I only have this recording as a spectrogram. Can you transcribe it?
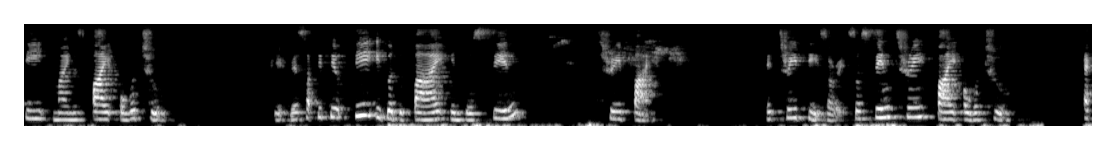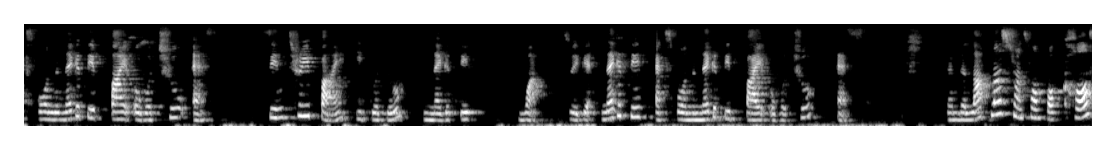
t minus pi over 2. Okay, we substitute t equal to pi into sin 3 pi. Okay, 3t, sorry. So sin 3 pi over 2. Exponent negative pi over 2s. Sin 3 pi equal to negative 1. So you get negative exponent negative pi over 2s. Then the Laplace transform for cos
